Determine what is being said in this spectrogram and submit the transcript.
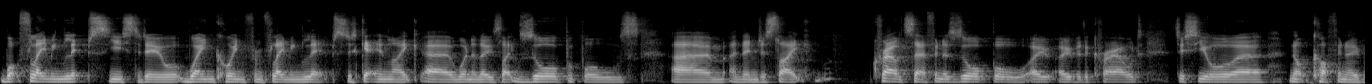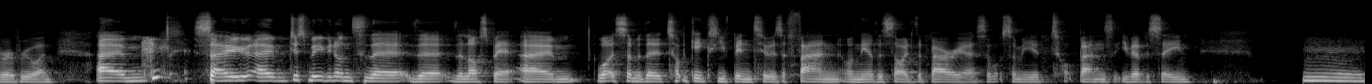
what Flaming Lips used to do, or Wayne Coyne from Flaming Lips, just getting like uh, one of those like Zorb balls, um, and then just like crowd surfing a Zorb ball o- over the crowd, just you're uh, not coughing over everyone. Um, so um, just moving on to the the, the last bit, um, what are some of the top gigs you've been to as a fan on the other side of the barrier? So what's some of your top bands that you've ever seen? Hmm.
